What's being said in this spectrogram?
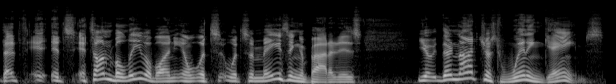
That's it's it's unbelievable. And you know what's what's amazing about it is, you know, they're not just winning games.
